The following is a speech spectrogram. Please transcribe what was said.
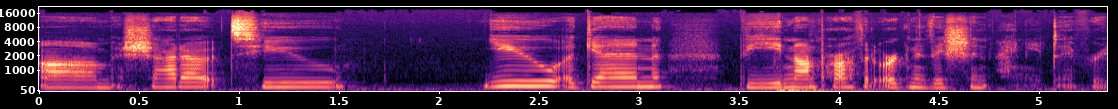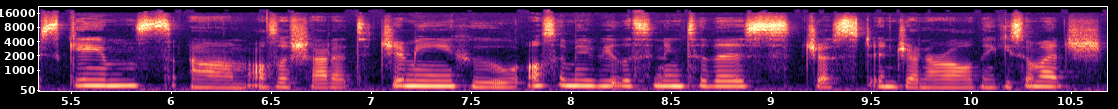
Um, shout out to you again, the nonprofit organization I Need Diverse Games. Um, also shout out to Jimmy who also may be listening to this. Just in general, thank you so much.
